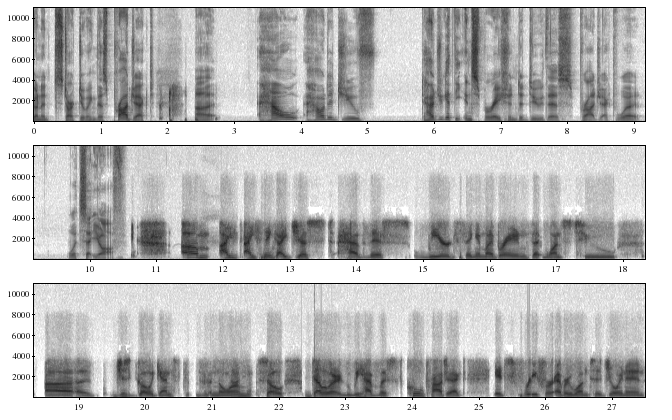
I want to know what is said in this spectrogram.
gonna start doing this project. Uh, how how did you how did you get the inspiration to do this project? What what set you off? Um, I I think I just have this weird thing in my brain that wants to uh just go against the norm. So Delaware, we have this cool project. It's free for everyone to join in,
